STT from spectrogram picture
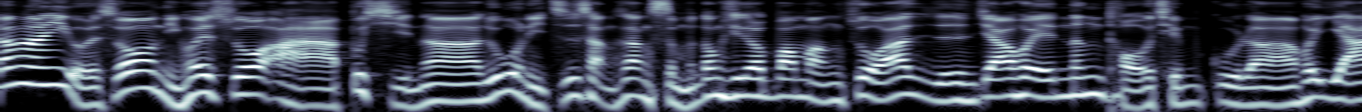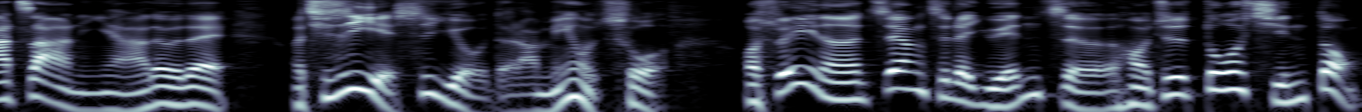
当然，有的时候你会说啊，不行啊！如果你职场上什么东西都帮忙做啊，人家会扔头钱骨啦，会压榨你啊，对不对？啊，其实也是有的啦，没有错哦。所以呢，这样子的原则哈，就是多行动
